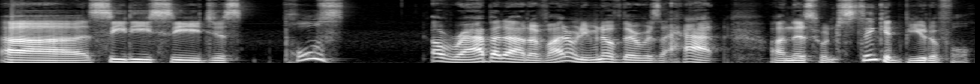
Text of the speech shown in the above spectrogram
Uh, CDC just pulls a rabbit out of I don't even know if there was a hat on this one stinking beautiful.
